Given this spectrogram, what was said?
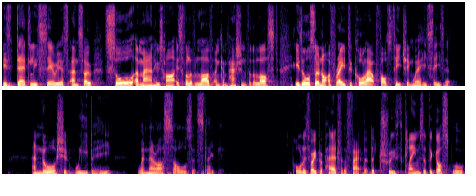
is deadly serious. And so, Saul, a man whose heart is full of love and compassion for the lost, is also not afraid to call out false teaching where he sees it. And nor should we be when there are souls at stake. Paul is very prepared for the fact that the truth claims of the gospel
